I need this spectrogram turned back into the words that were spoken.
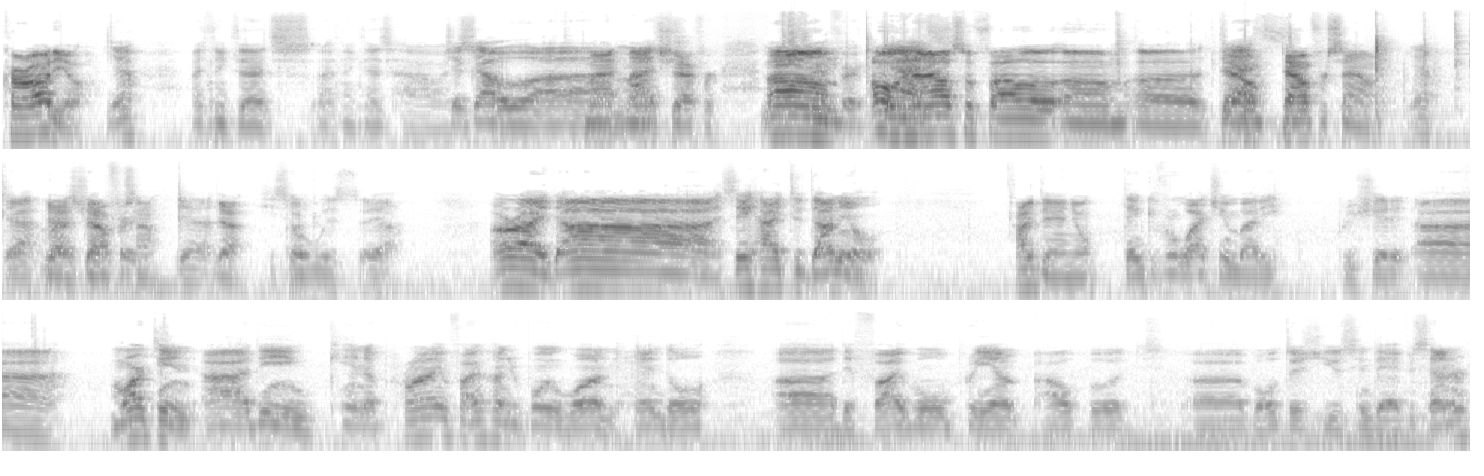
car audio. Yeah. I think that's. I think that's how. it's Check out uh, Matt, Matt. Um, oh, and I also follow um, uh, Down Yes. Down for Sound. Yeah, yeah, Yeah, down for sound. Yeah, Yeah. He's Okay. always yeah. All right. Uh, say hi to Daniel. Hi, Daniel. Thank you for watching, buddy. Appreciate it. Uh, Martin, uh, Dean, can a Prime 500.1 handle uh, the 5 volt preamp output uh, voltage using the epicenter?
